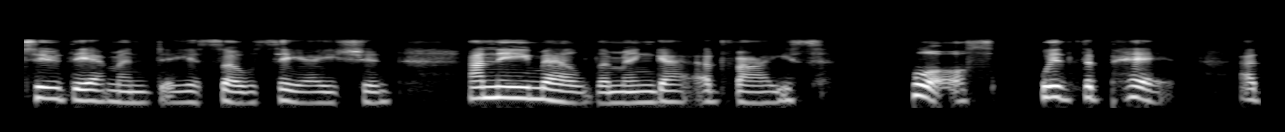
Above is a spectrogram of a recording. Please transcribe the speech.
to the MND Association and email them and get advice. Plus, with the PIP, I'd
